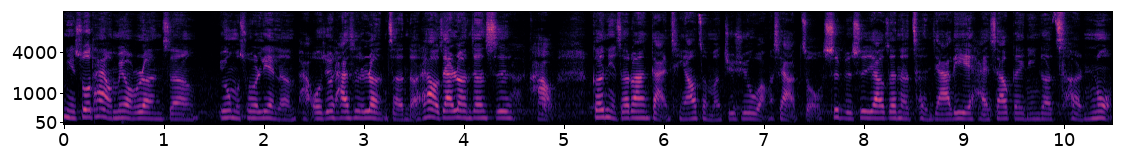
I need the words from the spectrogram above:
你说他有没有认真？因为我们说恋人牌，我觉得他是认真的，他有在认真思考，跟你这段感情要怎么继续往下走，是不是要真的成家立业，还是要给你一个承诺，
